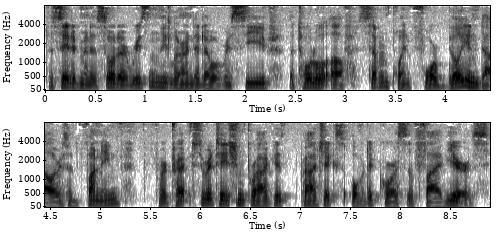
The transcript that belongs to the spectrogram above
the state of Minnesota recently learned that it will receive a total of $7.4 billion in funding for transportation projects over the course of five years,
